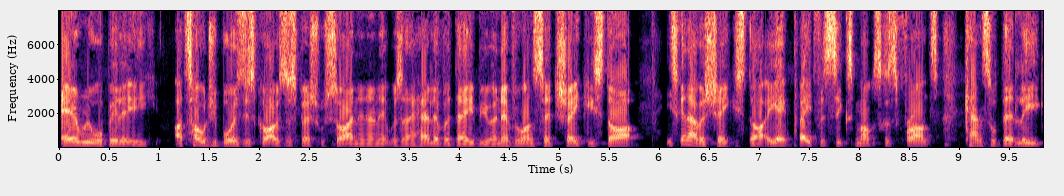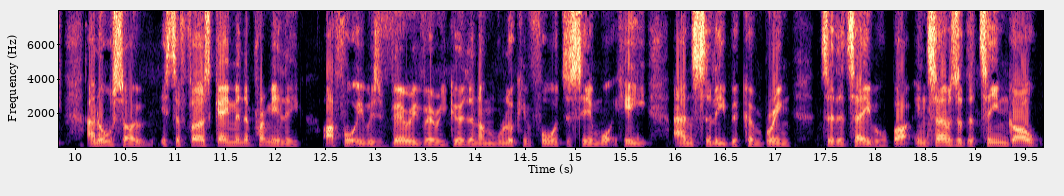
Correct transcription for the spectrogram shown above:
aerial ability. I told you boys this guy was a special signing and it was a hell of a debut. And everyone said shaky start. He's going to have a shaky start. He ain't played for six months because France cancelled their league. And also, it's the first game in the Premier League. I thought he was very, very good. And I'm looking forward to seeing what he and Saliba can bring to the table. But in terms of the team goal,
